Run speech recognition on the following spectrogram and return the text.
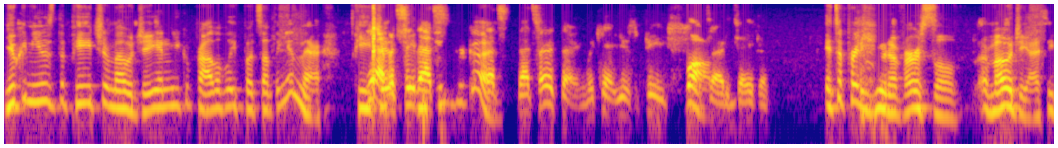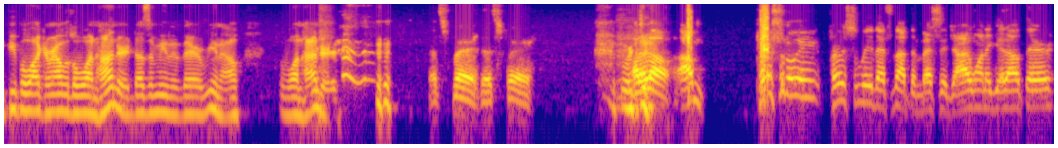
You can use the peach emoji, and you could probably put something in there. Peach yeah, but see, that's good. That's that's her thing. We can't use a peach. Well, it's already taken it's a pretty universal emoji. I see people walking around with a 100. Doesn't mean that they're you know 100. That's fair. That's fair. We're I don't know. I'm personally, personally, that's not the message I want to get out there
